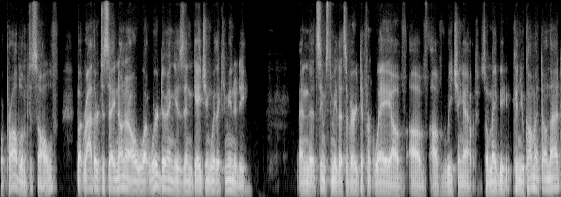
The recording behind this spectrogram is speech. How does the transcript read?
or problem to solve, but rather to say, no, no, what we're doing is engaging with a community. And it seems to me that's a very different way of of of reaching out. So maybe can you comment on that?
